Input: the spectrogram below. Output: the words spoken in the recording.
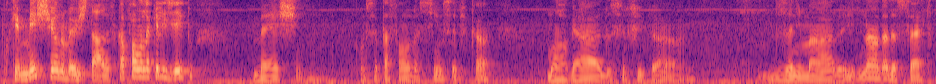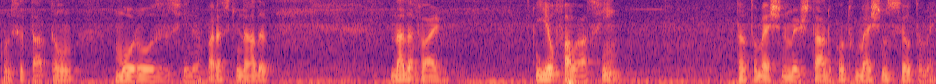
porque mexeu no meu estado, ficar falando daquele jeito, mexe. Quando você tá falando assim, você fica morgado, você fica desanimado e nada dá certo quando você tá tão moroso assim, né? Parece que nada nada vai. E eu falar assim, tanto mexe no meu estado quanto mexe no seu também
